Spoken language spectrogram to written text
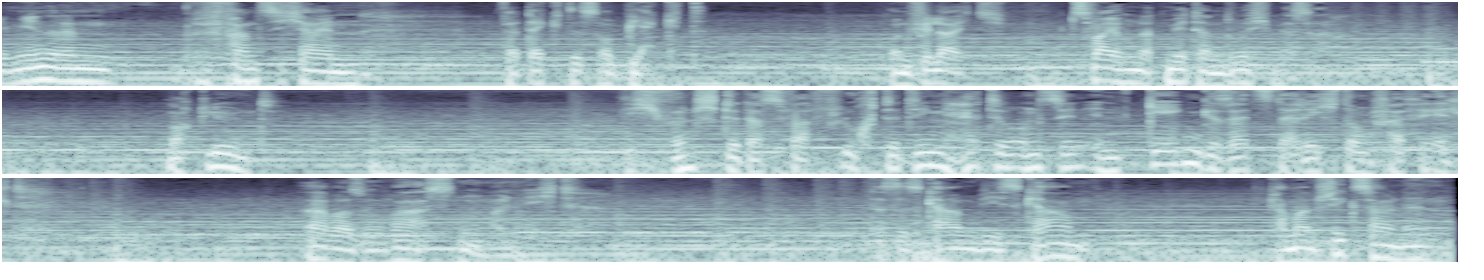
Im Inneren befand sich ein verdecktes Objekt von vielleicht 200 Metern Durchmesser. Noch glühend. Ich wünschte, das verfluchte Ding hätte uns in entgegengesetzter Richtung verfehlt. Aber so war es nun mal nicht. Dass es kam, wie es kam, kann man Schicksal nennen.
